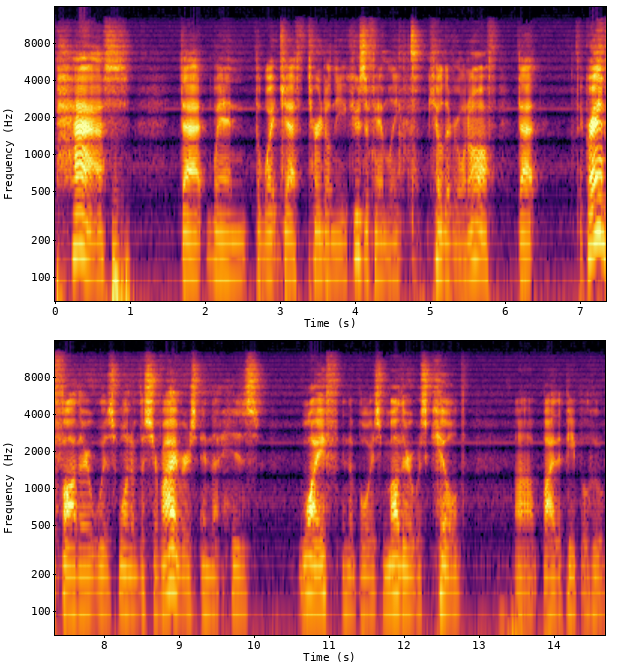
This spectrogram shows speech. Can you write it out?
pass that when the White Death turned on the Yakuza family, killed everyone off, that the grandfather was one of the survivors, and that his wife and the boy's mother was killed uh, by the people who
